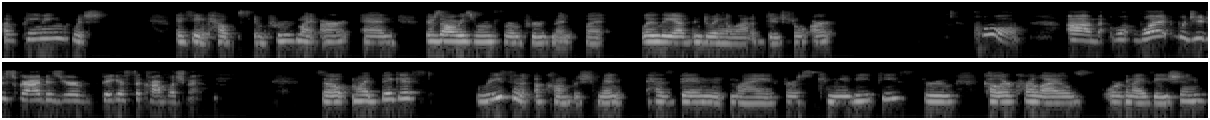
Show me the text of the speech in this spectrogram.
of painting, which I think helps improve my art. And there's always room for improvement, but lately I've been doing a lot of digital art. Cool. Um, wh- what would you describe as your biggest accomplishment? So, my biggest recent accomplishment has been my first community piece through Color Carlisle's organization.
